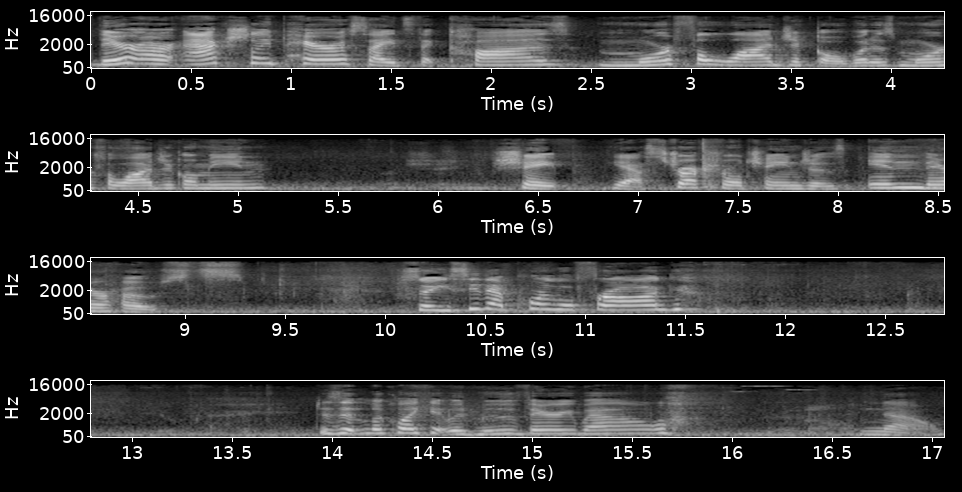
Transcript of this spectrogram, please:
There are actually parasites that cause morphological. What does morphological mean? Shape. Yeah, structural changes in their hosts. So you see that poor little frog? Does it look like it would move very well? No.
